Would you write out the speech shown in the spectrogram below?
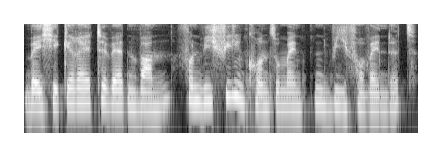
Welche Geräte werden wann von wie vielen Konsumenten wie verwendet?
